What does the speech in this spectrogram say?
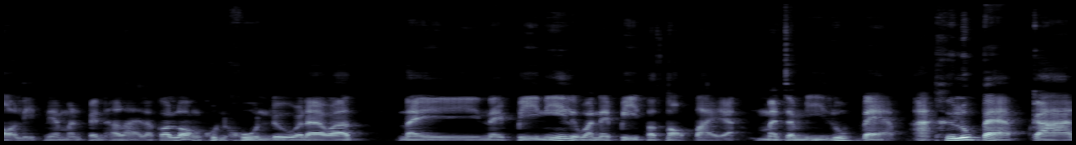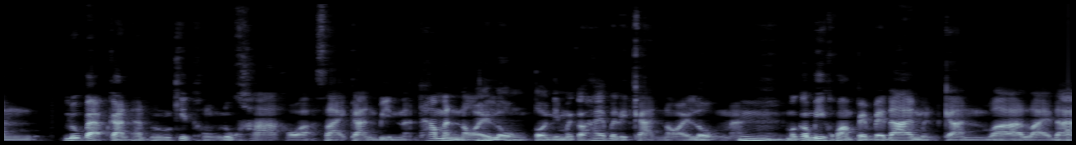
ต่อลิตรเนี่ยมันเป็นเท่าไหร่แล้วก็ลองคูณคูณๆดูได้ว่า ในในปีนี้หรือว่าในปีต่อๆไปอะมันจะมีรูปแบบอะคือรูปแบบการรูปแบบการทำธุรกิจของลูกค้าเขาอะสายการบินอะถ้ามันน้อยลงตัวนี้มันก็ให้บริการน้อยลงนะอืมมันก็มีความเป็นไปได้เหมือนกันว่ารายได้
